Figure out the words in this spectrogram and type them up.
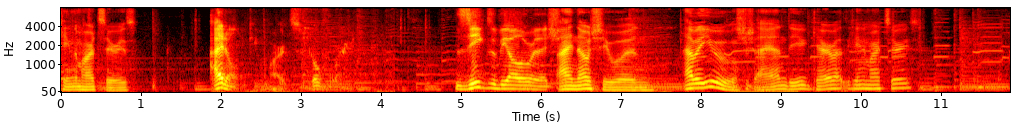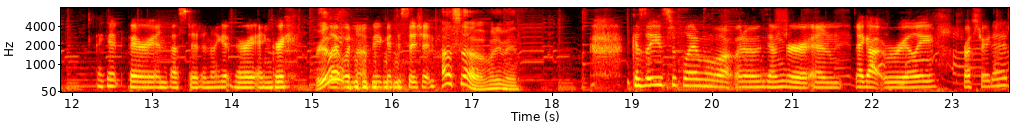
Kingdom Hearts series. I don't like Kingdom Hearts. Go for it. Zeeks would be all over that shit. I know she would. How about you, Cheyenne? Do you care about the Kingdom Hearts series? I get very invested and I get very angry. Really? So that would not be a good decision. How so? What do you mean? Because I used to play them a lot when I was younger and I got really frustrated.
